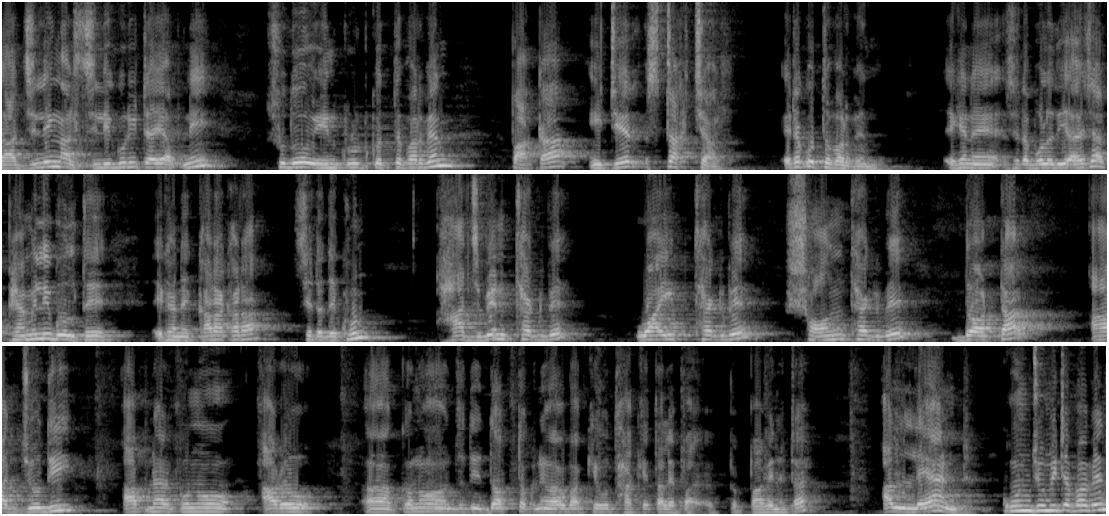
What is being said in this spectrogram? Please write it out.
দার্জিলিং আর শিলিগুড়িটাই আপনি শুধু ইনক্লুড করতে পারবেন। পাকা ইটের স্ট্রাকচার এটা করতে পারবেন। এখানে সেটা বলে দেওয়া হয়েছে, আর ফ্যামিলি বলতে এখানে কারা কারা, সেটা দেখুন। হাজবেন্ড থাকবে ওয়াইফ থাকবে সন থাকবে ডটার আর যদি আপনার কোনো আরও কোনো যদি দত্তক নেওয়া বা কেউ থাকে, তাহলে পাবেন এটা। আর ল্যান্ড কোন জমিটা পাবেন?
